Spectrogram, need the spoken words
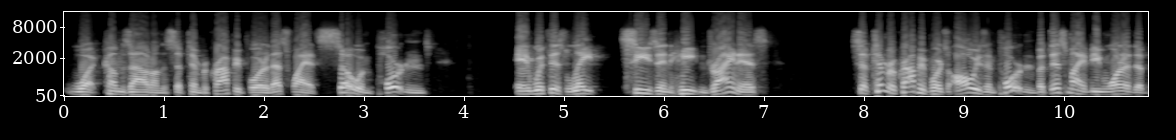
what comes out on the September crop report. That's why it's so important. And with this late season heat and dryness, September crop report is always important, but this might be one of the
